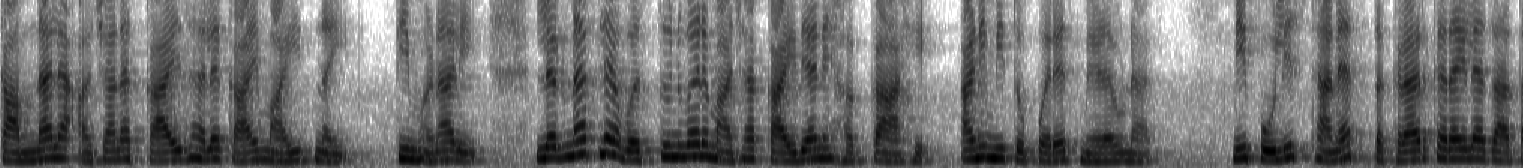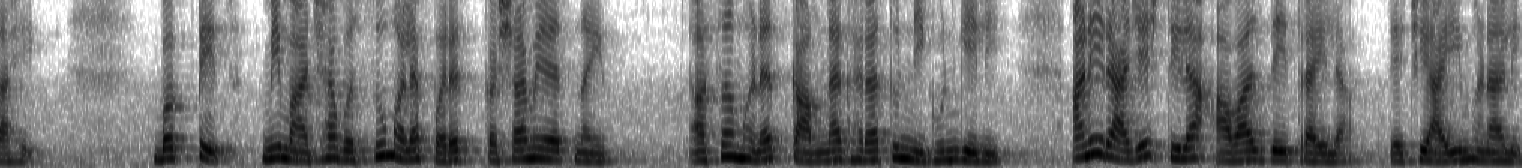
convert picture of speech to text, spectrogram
कामनाला अचानक काय झालं काय माहीत नाही. ती म्हणाली लग्नातल्या वस्तूंवर माझ्या कायद्याने हक्क आहे आणि मी तो परत मिळवणार. मी पोलीस ठाण्यात तक्रार करायला जात आहे. बघतेच मी माझ्या वस्तू मला परत कशा मिळत नाहीत. असं म्हणत कामना घरातून निघून गेली आणि राजेश तिला आवाज देत राहिला. त्याची आई म्हणाली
